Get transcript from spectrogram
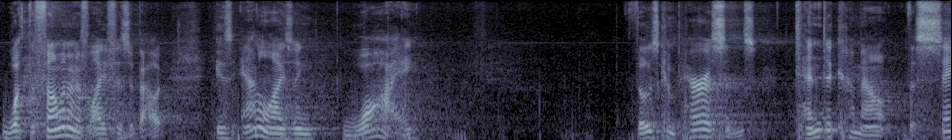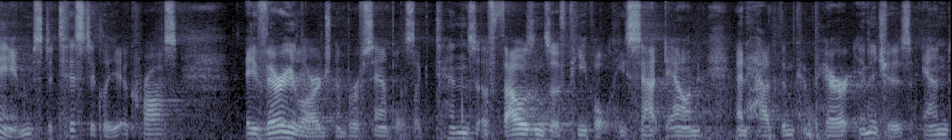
What the phenomenon of life is about is analyzing why those comparisons tend to come out the same statistically across a very large number of samples, like tens of thousands of people. He sat down and had them compare images. And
